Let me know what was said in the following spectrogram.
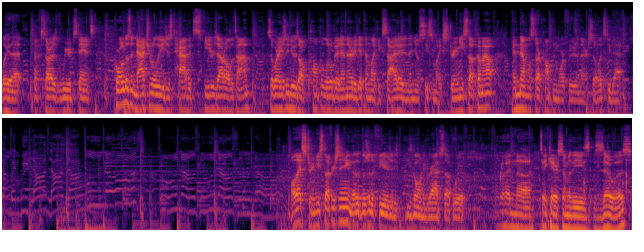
Look at that. This weird stance. Coral doesn't naturally just have its feeders out all the time. So what I usually do is I'll pump a little bit in there to get them like excited and then you'll see some like stringy stuff come out and then we'll start pumping more food in there. So let's do that. All that stringy stuff you're seeing, those, those are the feeders that he's, he's, going to grab stuff with. Go ahead and uh, take care of some of these zoas.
